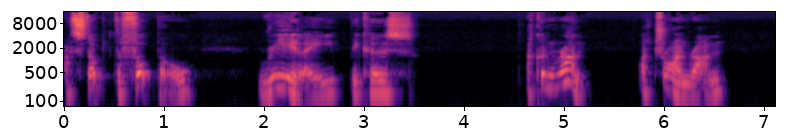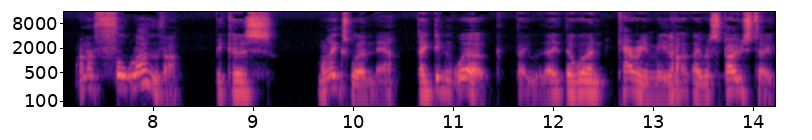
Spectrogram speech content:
I stopped the football really because I couldn't run. I'd try and run and I'd fall over because my legs weren't there. They didn't work. They, they, they weren't carrying me like they were supposed to.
